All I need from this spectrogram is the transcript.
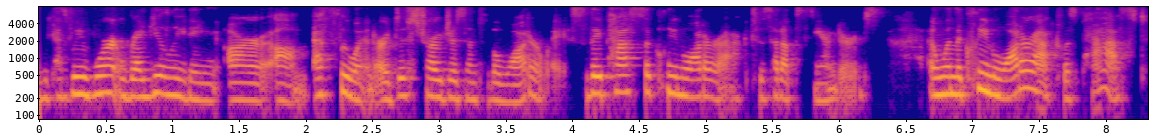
because we weren't regulating our um, effluent, our discharges into the waterways. So they passed the Clean Water Act to set up standards. And when the Clean Water Act was passed,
